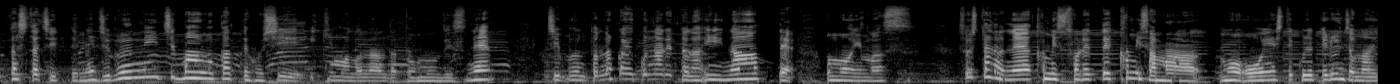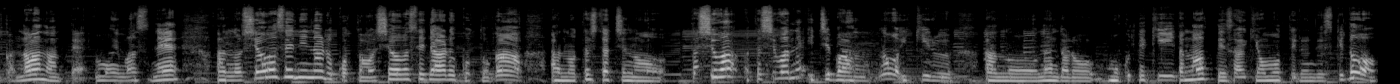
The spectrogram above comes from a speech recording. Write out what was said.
私たちってね自分に一番分かってほしい生き物なんだと思うんですね。自分と仲良くなれたらいいなって思います。そしたらね、神、それって神様も応援してくれてるんじゃないかな、なんて思いますね。あの、幸せになること、幸せであることが、あの、私たちの、私は、私はね、一番の生きる、あの、なんだろう、目的だなって最近思ってるんですけど、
